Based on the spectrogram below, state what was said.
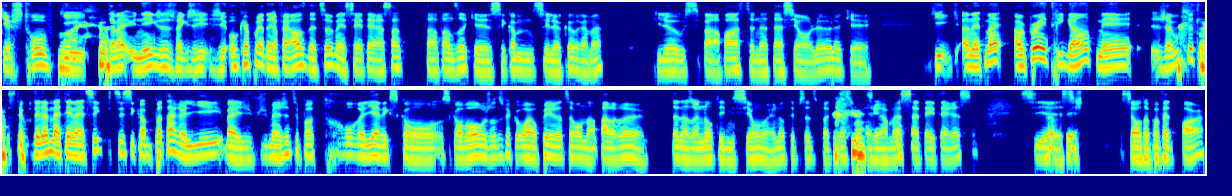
que je trouve qui est tellement unique. Fait que j'ai aucun point de référence de ça, mais c'est intéressant d'entendre dire que c'est comme c'est le cas vraiment. Puis là aussi par rapport à cette notation-là, là, que qui honnêtement un peu intrigante, mais j'avoue que tout ce côté-là mathématique, c'est comme pas tant relié. Ben, j'imagine que c'est pas trop relié avec ce qu'on qu'on va voir aujourd'hui. Fait que ouais, au pire, on en parlera euh, dans une autre émission, un autre épisode du podcast ultérieurement si ça t'intéresse. Si, euh, si, on t'a pas fait peur.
